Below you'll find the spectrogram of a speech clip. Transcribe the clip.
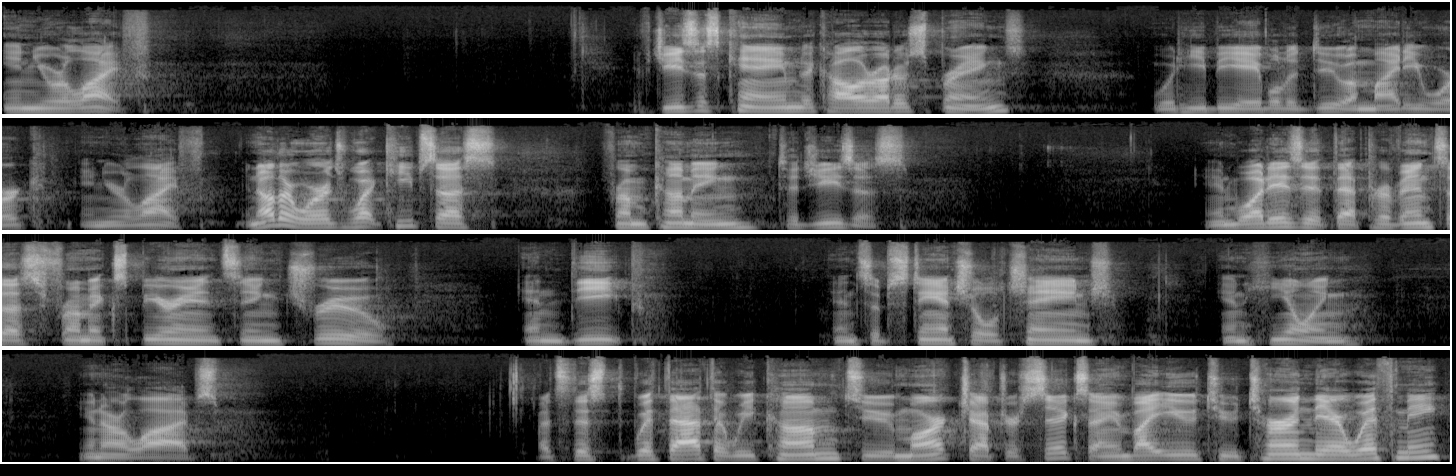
in your life. If Jesus came to Colorado Springs, would he be able to do a mighty work in your life? In other words, what keeps us from coming to Jesus? And what is it that prevents us from experiencing true and deep and substantial change and healing in our lives? It's this, with that that we come to Mark chapter 6. I invite you to turn there with me.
